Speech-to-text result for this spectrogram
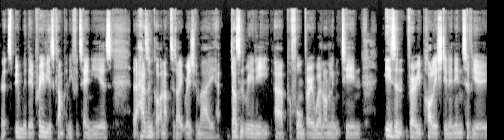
that's been with their previous company for 10 years that hasn't got an up to date resume, doesn't really uh, perform very well on LinkedIn, isn't very polished in an interview,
